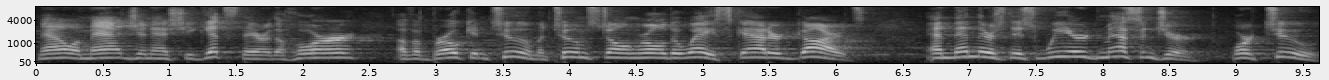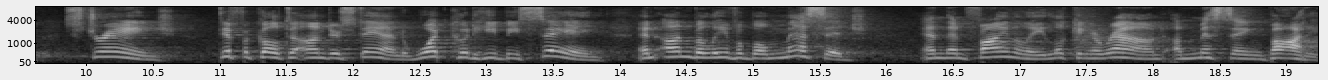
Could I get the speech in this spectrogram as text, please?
Now imagine as she gets there the horror of a broken tomb, a tombstone rolled away, scattered guards. And then there's this weird messenger or two, strange, difficult to understand. What could he be saying? An unbelievable message. And then finally, looking around, a missing body.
